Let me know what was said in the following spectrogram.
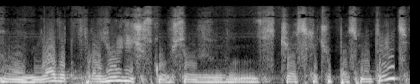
Я вот про юридическую все э, часть хочу посмотреть.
